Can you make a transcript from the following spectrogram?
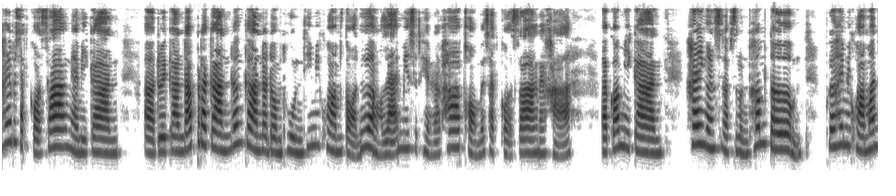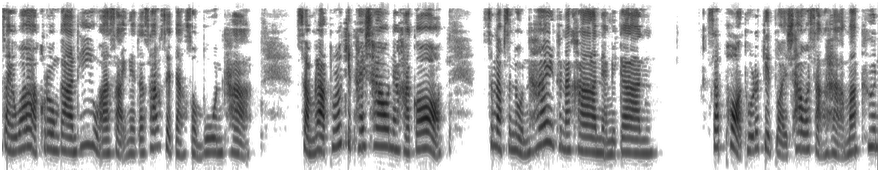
ให้บริษัทก่อสร้างเนี่ยมีการโดยการรับประกันเรื่องการระดมทุนที่มีความต่อเนื่อง และมีเสถียรภาพของบริษัทก่อสร้างนะคะ แล้วก็มีการให้เงินสนับสนุนเพิ่มเติม เพื่อให้มีความมั่นใจว่าโครงการที่อยู่อาศัยเนี่ยจะสร้างเสร็จอย่างสมบูรณ์ค่ะสำหรับธุรกิจให้เช่านะคะ ก็สนับสนุนให้ธนาคารเนี่ยมีการ ซัพพอร์ตธุรกิจปล่อยเช่าอสังหามากขึ้น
